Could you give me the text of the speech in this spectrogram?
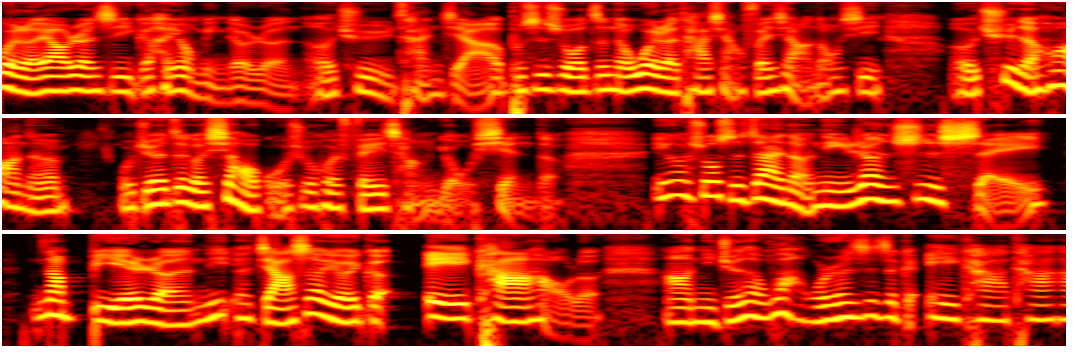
为了要认识一个很有名的人而去参加，而不是说真的为了他想分享的东西而去的话呢，我觉得这个效果是会非常有限的，因为说实在的，你认识谁？那别人，你假设有一个 A 咖好了啊，你觉得哇，我认识这个 A 咖，他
